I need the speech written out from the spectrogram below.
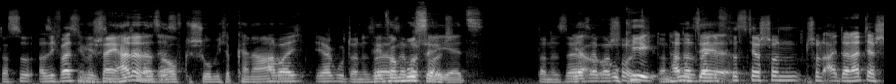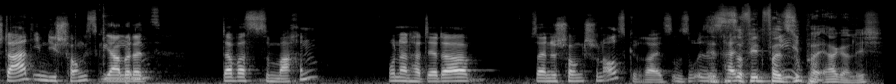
Dass du, also ich weiß Ja, nicht, wie es wahrscheinlich in hat er das ist, aufgeschoben, ich habe keine Ahnung. Aber ich, ja gut, dann ist Auf jeden er Fall selber muss er schuld. jetzt. Dann ist er Ja, selber okay, schuld. Dann hat er gut, seine der- Frist ja schon, schon, dann hat der Staat ihm die Chance gegeben, Ja, aber das. da was zu machen. Und dann hat er da seine Chance schon ausgereizt. Und so ist Es es, ist halt auf jeden Fall jeden. super ärgerlich.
